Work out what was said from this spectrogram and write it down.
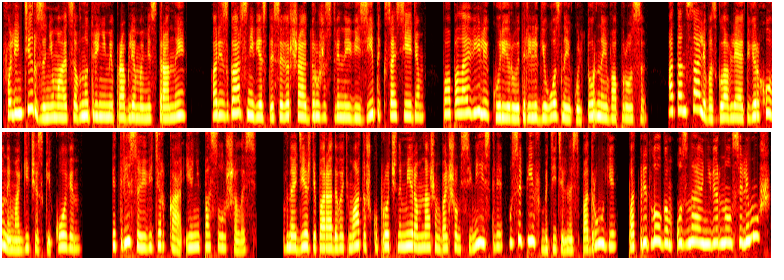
Фалентир занимается внутренними проблемами страны, а Ризгар с невестой совершают дружественные визиты к соседям, Папа Лавили курирует религиозные и культурные вопросы, а Тансали возглавляет Верховный магический ковен. Этрису и ветерка я не послушалась. В надежде порадовать матушку прочным миром в нашем большом семействе, усыпив бдительность подруги, под предлогом «узнаю, не вернулся ли муж»,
